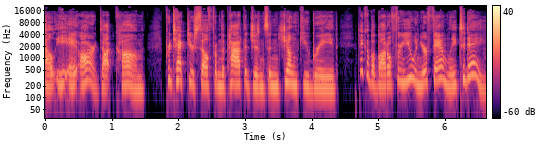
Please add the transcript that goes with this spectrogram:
L E A R.com. Protect yourself from the pathogens and junk you breathe. Pick up a bottle for you and your family today.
